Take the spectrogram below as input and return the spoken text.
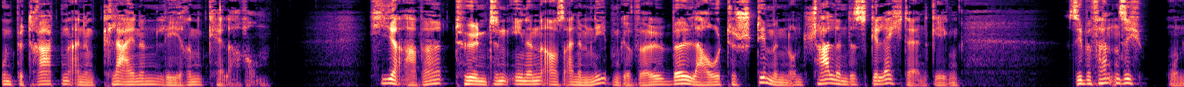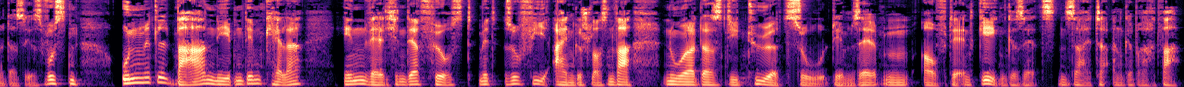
und betraten einen kleinen leeren Kellerraum. Hier aber tönten ihnen aus einem Nebengewölbe laute Stimmen und schallendes Gelächter entgegen. Sie befanden sich, ohne dass sie es wussten, unmittelbar neben dem Keller, in welchen der Fürst mit Sophie eingeschlossen war, nur dass die Tür zu demselben auf der entgegengesetzten Seite angebracht war.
